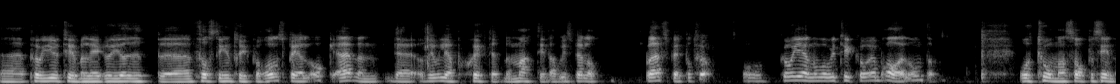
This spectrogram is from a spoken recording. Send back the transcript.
Eh, på Youtube lägger jag upp eh, första intryck på rollspel och även det roliga projektet med Matti där vi spelar brädspel på två. Och går igenom vad vi tycker är bra eller inte. Och Thomas har på sin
